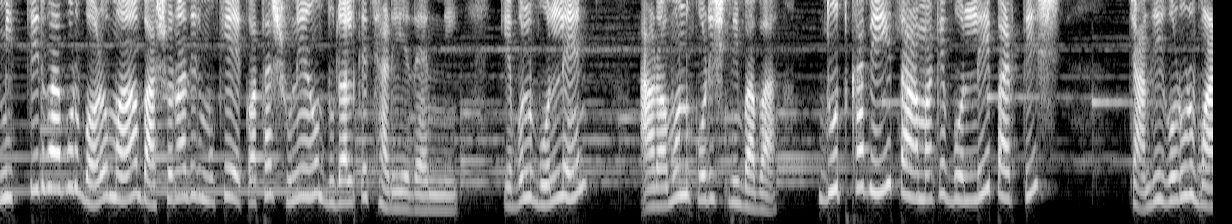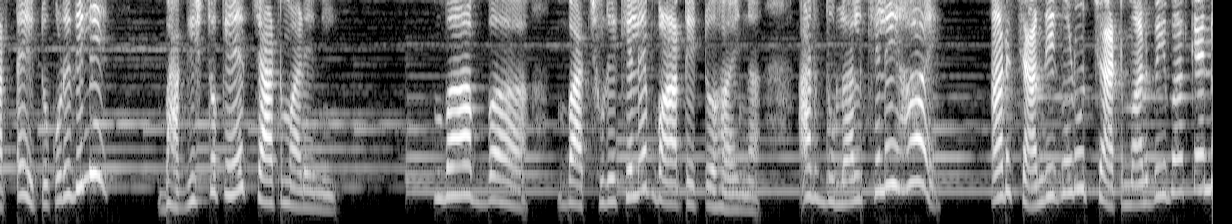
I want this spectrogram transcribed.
মিত্তির বাবুর বড় মা বাসনাদির মুখে কথা শুনেও দুলালকে ছাড়িয়ে দেননি। কেবল বললেন, আর অমন করিসনি বাবা দুধ খাবি তা আমাকে বললেই পারতিস। চাঁদি গরুর বাঁটটা এটো করে দিলি? ভাগিস তোকে চাট মারেনি। বাবা, বাছুরে খেলে বাঁট এটো হয় না, আর দুলাল খেলেই হয়। আর চাঁদি গরু চাট মারবেই বা কেন?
